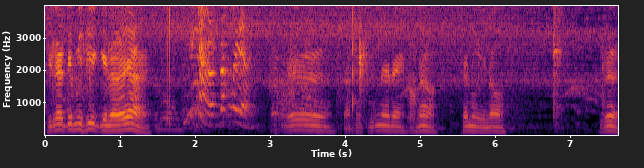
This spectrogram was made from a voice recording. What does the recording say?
กินอะไรที่ไม่ใช่กินอะไรอะนี่น่ะตักเลยอะเออตักไปกินเลยเลยเนาะแค่หนุ่ยเนาะกินเลย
